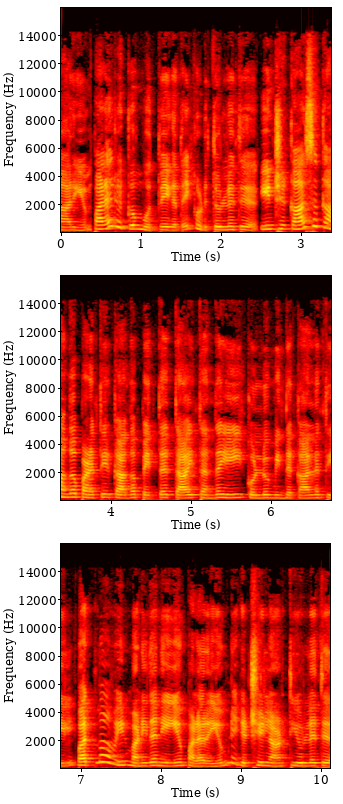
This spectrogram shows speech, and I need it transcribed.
காரியம் பலருக்கும் உத்வேகத்தை கொடுத்துள்ளது. இன்று காசுக்காக பணத்திற்காக பெத்த தாய் தந்தையை கொல்லும் இந்த காலத்தில் பத்மாவின் மனித பலரையும் நிகழ்ச்சியில் நடத்தியுள்ளது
